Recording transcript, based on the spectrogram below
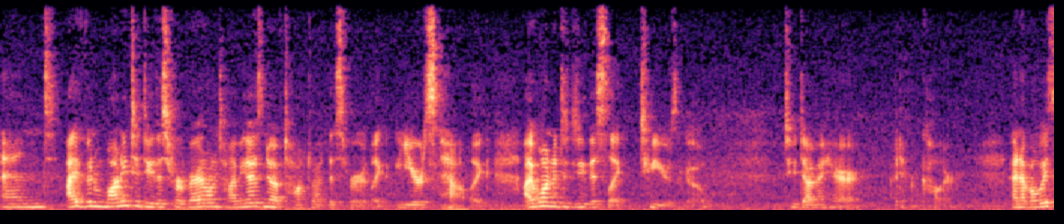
and I've been wanting to do this for a very long time. You guys know I've talked about this for like years now. Like I wanted to do this like two years ago to dye my hair a different color. And I've always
